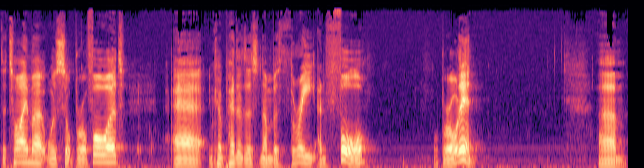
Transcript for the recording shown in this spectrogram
the timer was sort of brought forward, uh, and competitors number three and four were brought in. Um,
